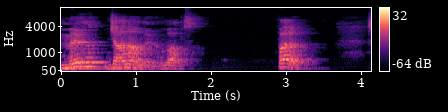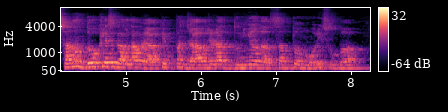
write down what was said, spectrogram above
ਮਿਲਣ ਜਾਂ ਨਾ ਮਿਲਣ ਵਾਪਸ। ਪਰ ਸਾਨੂੰ ਦੁੱਖ ਇਸ ਗੱਲ ਦਾ ਹੋਇਆ ਕਿ ਪੰਜਾਬ ਜਿਹੜਾ ਦੁਨੀਆ ਦਾ ਸਭ ਤੋਂ ਮੋਹਰੀ ਸੂਬਾ,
